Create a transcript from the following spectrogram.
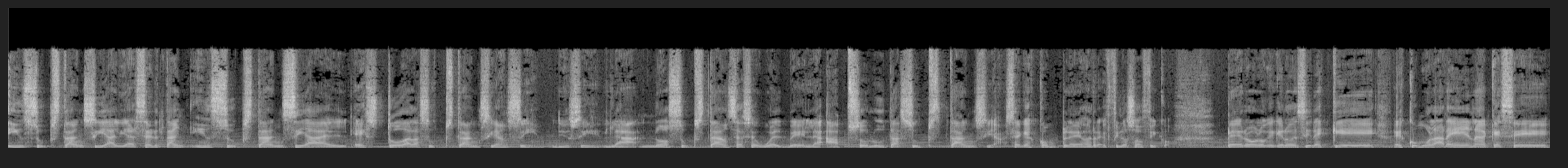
insubstancial y al ser tan insubstancial es toda la substancia en sí. You see? La no substancia se vuelve la absoluta substancia. Sé que es complejo, es filosófico, pero lo que quiero decir es que es como la arena que se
